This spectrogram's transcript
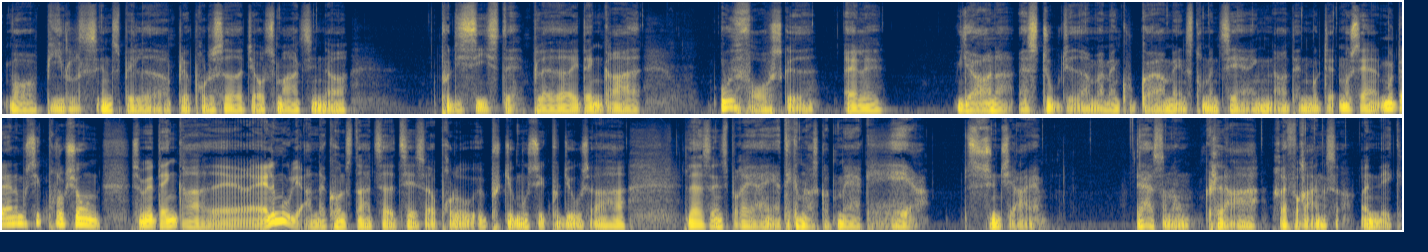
hvor Beatles indspillede og blev produceret af George Martin, og på de sidste plader i den grad udforskede alle hjørner af studiet om, hvad man kunne gøre med instrumenteringen og den moderne, moderne musikproduktion, som jo i den grad øh, alle mulige andre kunstnere har taget til sig, og produ- produ- musikproducer har lavet sig inspirere af. Og det kan man også godt mærke her, synes jeg. Der er sådan nogle klare referencer og nik,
